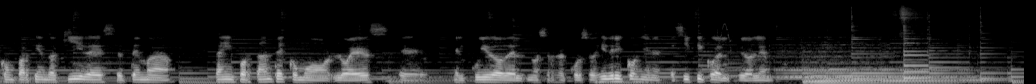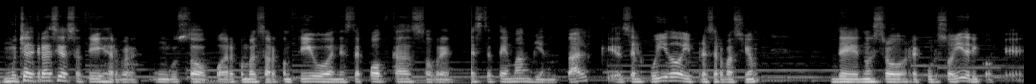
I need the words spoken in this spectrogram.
compartiendo aquí de este tema tan importante como lo es eh, el cuidado de nuestros recursos hídricos y en específico del río Lempa. Muchas gracias a ti, Herbert. Un gusto poder conversar contigo en este podcast sobre este tema ambiental, que es el cuidado y preservación de nuestro recurso hídrico, que,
